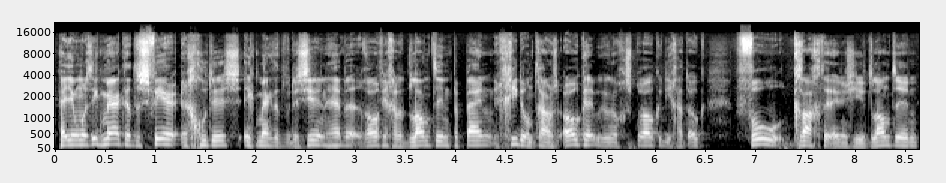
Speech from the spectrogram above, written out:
Hey jongens, ik merk dat de sfeer goed is. Ik merk dat we er zin in hebben. Ralf, je gaat het land in. Pepijn, Gideon trouwens ook, heb ik ook nog gesproken. Die gaat ook vol kracht en energie het land in.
